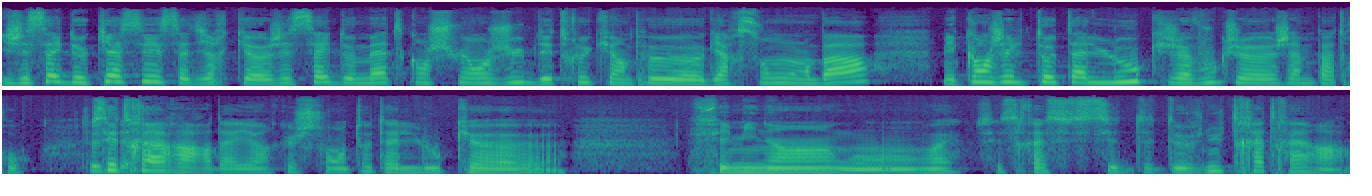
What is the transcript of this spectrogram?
j'essaye de casser, c'est-à-dire que j'essaye de mettre quand je suis en jupe des trucs un peu euh, garçon en bas, mais quand j'ai le total look, j'avoue que je- j'aime pas trop. C'est très rare d'ailleurs que je sois en total look. euh, féminin ou en- ouais c'est devenu très très rare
